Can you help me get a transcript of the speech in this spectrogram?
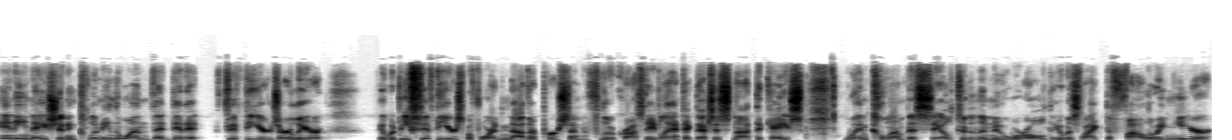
any nation, including the one that did it 50 years earlier, it would be 50 years before another person flew across the Atlantic. That's just not the case. When Columbus sailed to the New World, it was like the following year.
